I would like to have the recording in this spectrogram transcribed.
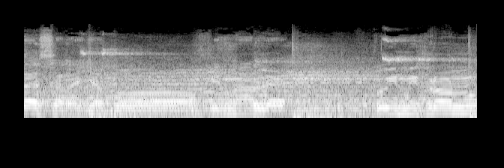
4 για το φινάλε του ημιχρόνου.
